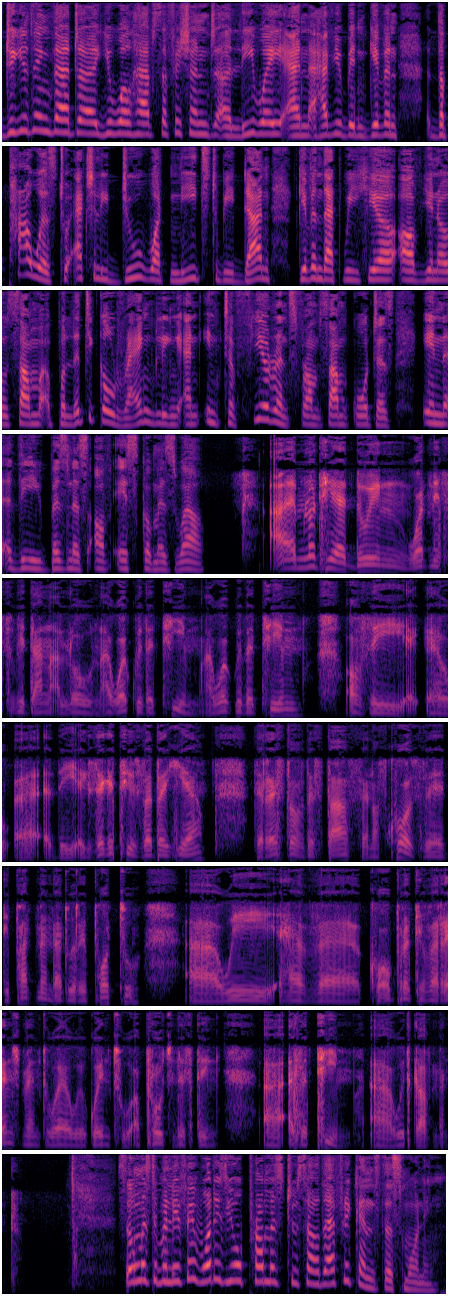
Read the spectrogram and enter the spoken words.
Do you think that uh, you will have sufficient uh, leeway and have you been given the powers to actually do what needs to be done given that we hear of, you know, some political wrangling and interference from some quarters in the business of Eskom as well? I'm not here doing what needs to be done alone. I work with a team. I work with a team of the uh, uh, the executives that are here, the rest of the staff, and of course the department that we report to. Uh, we have a cooperative arrangement where we're going to approach this thing uh, as a team uh, with government. So, Mr. Molefe, what is your promise to South Africans this morning?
